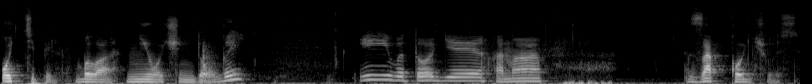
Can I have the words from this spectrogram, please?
оттепель была не очень долгой, и в итоге она закончилась.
